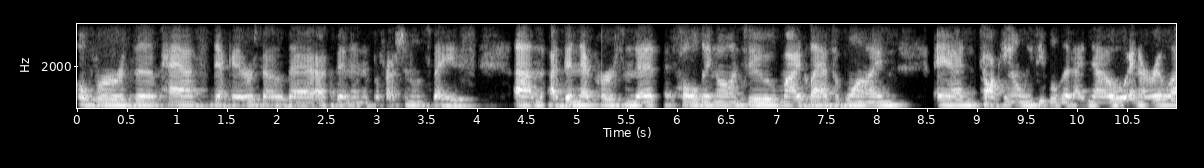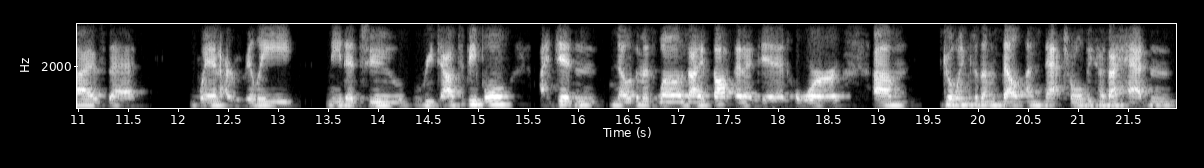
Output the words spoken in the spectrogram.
over the past decade or so that I've been in a professional space. Um, I've been that person that's holding on to my glass of wine and talking only people that I know. And I realized that when I really needed to reach out to people, I didn't know them as well as I thought that I did, or um, going to them felt unnatural because I hadn't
